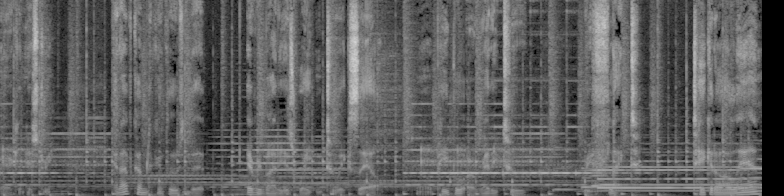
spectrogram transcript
American history, and I've come to the conclusion that everybody is waiting to excel. You know, people are ready to reflect, take it all in,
